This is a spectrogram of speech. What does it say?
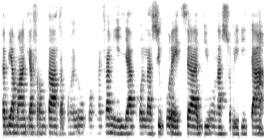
l'abbiamo anche affrontata come gruppo, come famiglia, con la sicurezza di una solidità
